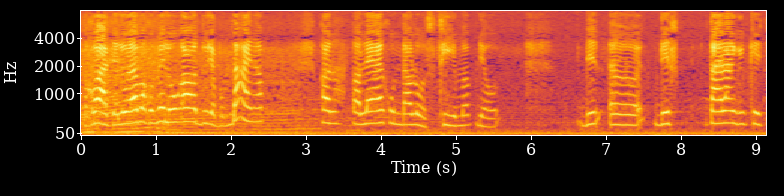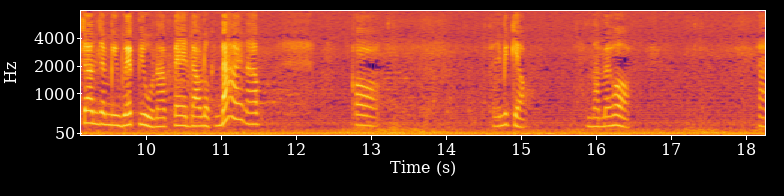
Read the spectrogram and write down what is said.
แล้วก็อาจจะรู้แล้วบางคนไม่รู้ก็ดูจากผมได้นะครับตอนแรกคุณดาวน์โหลดสตรีมครับเดี๋ยวดิเออดิส ใต้ล่างคลิปเคชันจะมีเว็บอยู่นะไปดาวน์โหลดกันได้นะครับ ก็ อันนี้ไม่เกี่ยวทำไม่พออะ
